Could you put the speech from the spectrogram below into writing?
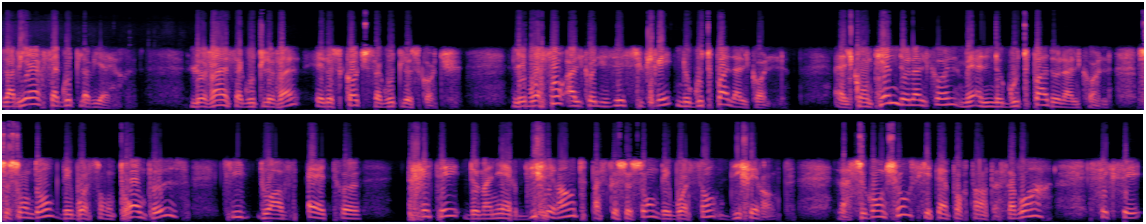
La bière, ça goûte la bière. Le vin, ça goûte le vin. Et le scotch, ça goûte le scotch. Les boissons alcoolisées sucrées ne goûtent pas l'alcool. Elles contiennent de l'alcool, mais elles ne goûtent pas de l'alcool. Ce sont donc des boissons trompeuses qui doivent être traitées de manière différente parce que ce sont des boissons différentes. La seconde chose qui est importante à savoir, c'est que ces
